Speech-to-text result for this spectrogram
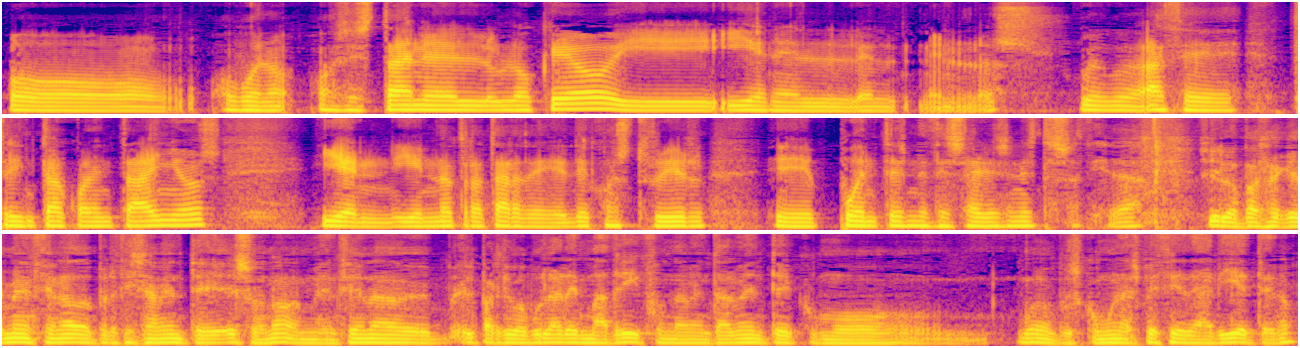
o, o, bueno, o se está en el bloqueo y, en, el, en, los hace 30 40 años y en, y en no tratar de, de construir eh, puentes necesarios en esta sociedad. Sí, lo que pasa es que he mencionado precisamente eso, ¿no? Menciona el Partido Popular en Madrid fundamentalmente como, bueno, pues como una especie de ariete, ¿no?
